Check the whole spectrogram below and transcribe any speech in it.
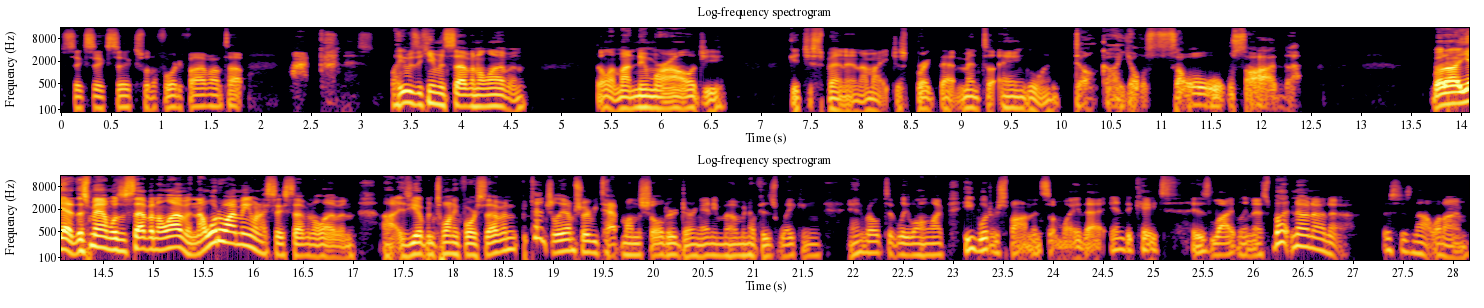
666 with a 45 on top. My goodness. Well, he was a human 7 Eleven. Don't let my numerology get you spinning. I might just break that mental angle and dunk on your soul, son. But uh, yeah, this man was a 7 Eleven. Now, what do I mean when I say 7 Eleven? Uh, is he open 24 7? Potentially. I'm sure if you tap him on the shoulder during any moment of his waking and relatively long life, he would respond in some way that indicates his liveliness. But no, no, no. This is not what I'm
